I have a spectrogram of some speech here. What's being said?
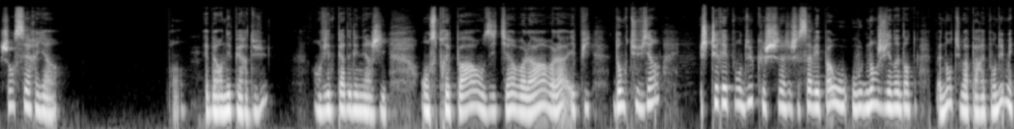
J'en sais rien. Bon, eh ben on est perdu on vient de perdre de l'énergie. On se prépare, on se dit tiens, voilà, voilà. Et puis, donc tu viens, je t'ai répondu que je ne savais pas, ou, non, je viendrai dans. Ben non, tu m'as pas répondu, mais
